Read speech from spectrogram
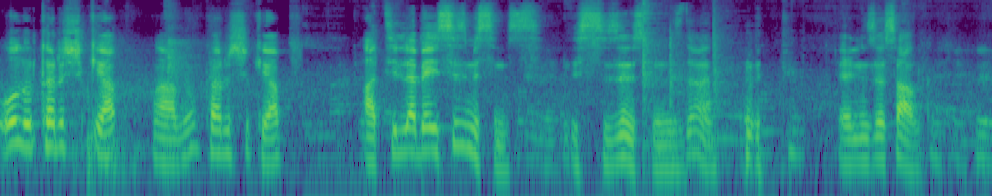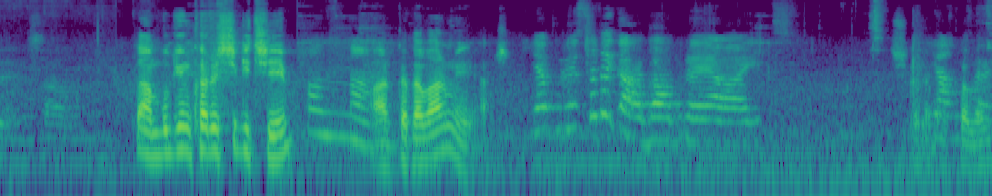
Olur karışık yap abi. Karışık yap. Atilla Bey siz misiniz? Sizin isminiz değil mi? Elinize sağlık. Teşekkür ederim. Sağ olun. Tamam bugün karışık içeyim. Onlar. Arkada var mı yer? Ya burası da galiba buraya ait. Şöyle Yan bakalım. taraf.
